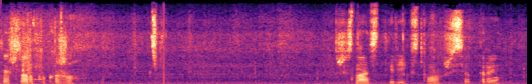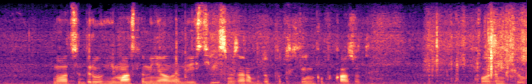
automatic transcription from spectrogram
Теж зараз покажу. 16 рік 163. 22 масло міняли на 208, зараз буду потихеньку показувати кожен тюф.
